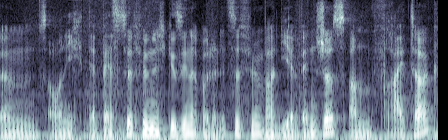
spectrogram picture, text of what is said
ähm, ist auch nicht der beste Film, den ich gesehen habe, aber der letzte Film war The Avengers am Freitag.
